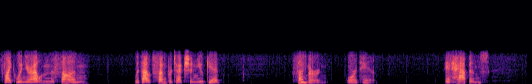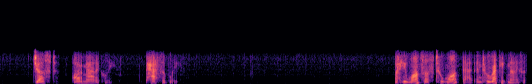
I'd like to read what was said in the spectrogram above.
It's like when you're out in the sun without sun protection, you get sunburn or a tan. It happens just automatically, passively. But He wants us to want that and to recognize it.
